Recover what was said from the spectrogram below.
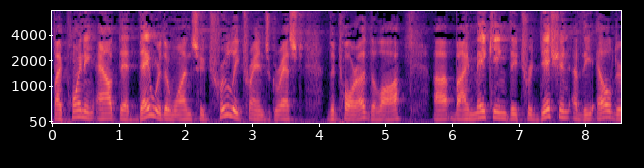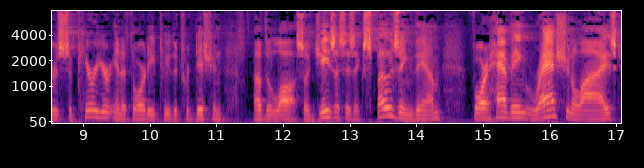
by pointing out that they were the ones who truly transgressed the Torah, the law, uh, by making the tradition of the elders superior in authority to the tradition of the law. So Jesus is exposing them for having rationalized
